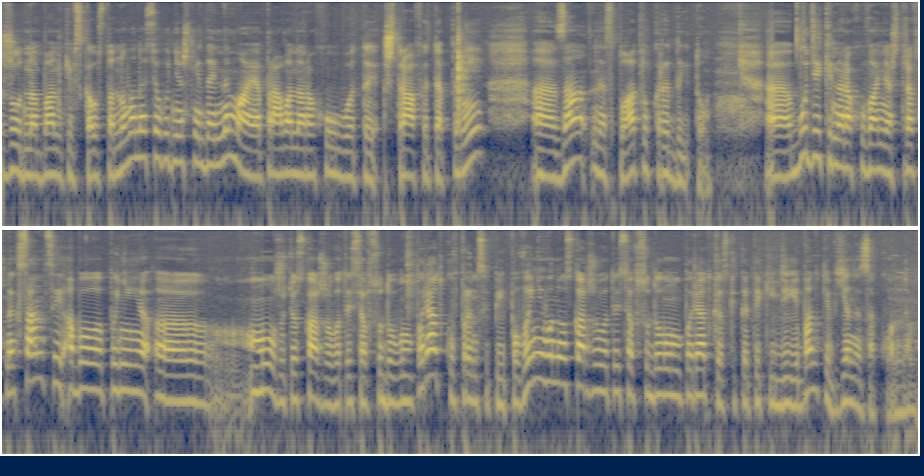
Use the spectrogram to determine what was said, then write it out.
жодна банківська установа на сьогоднішній день не має права нараховувати штрафи та пені е, за несплату кредиту. Е, Будь-які нарахування штрафних санкцій або пені е, можуть оскаржуватися в судовому порядку. В принципі, і повинні вони оскаржуватися в судовому порядку, оскільки такі дії банків є незаконними.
